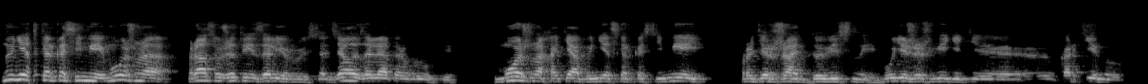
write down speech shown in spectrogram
Ну, несколько семей можно, раз уже ты изолируешься, взял изолятор в руки, можно хотя бы несколько семей продержать до весны. Будешь же видеть э, картину.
